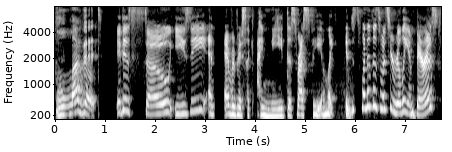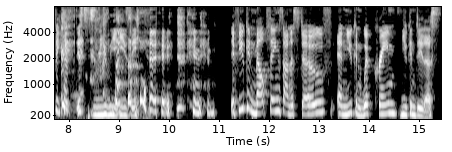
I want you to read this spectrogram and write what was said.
Love it. It is so easy. And everybody's like, I need this recipe. I'm like, it's one of those ones you're really embarrassed because it's really easy. if you can melt things on a stove and you can whip cream, you can do this.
